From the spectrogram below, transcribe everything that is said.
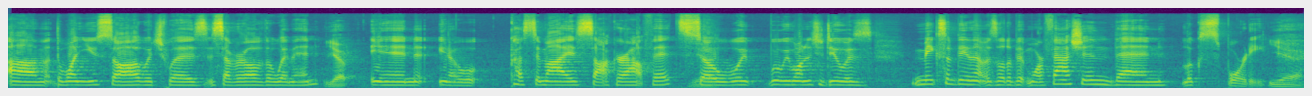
Um, the one you saw, which was several of the women Yep. in you know customized soccer outfits. So Yeah. we, what we wanted to do was make something that was a little bit more fashion than looks sporty. Yeah.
